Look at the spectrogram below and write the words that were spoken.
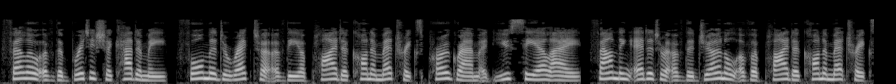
Fellow of the British Academy, former Director of the Applied Econometrics Program at UCLA, founding editor of the Journal of Applied Econometrics,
